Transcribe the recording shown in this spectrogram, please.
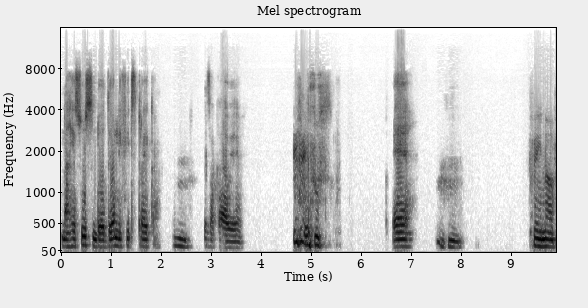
na Jesus ndo the only fit striker mm. weza kaa wewe Jesus. eh, Mhm. Fair enough.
